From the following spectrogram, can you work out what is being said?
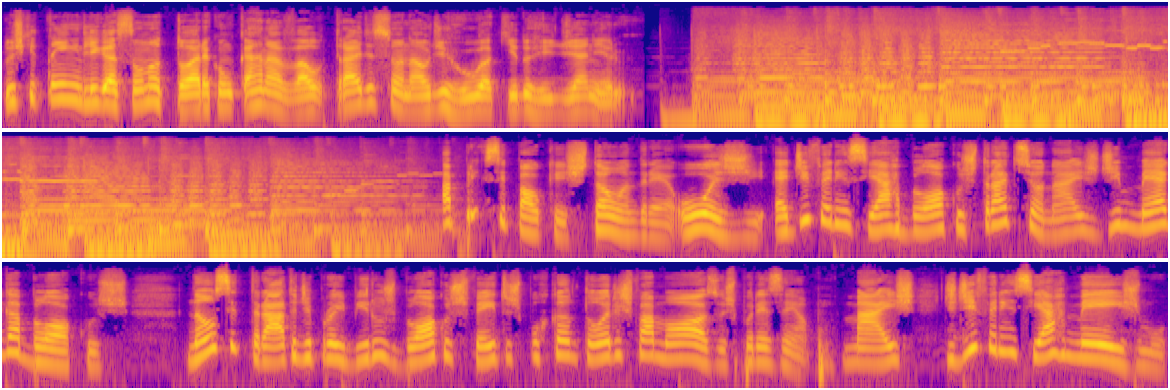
dos que têm ligação notória com o carnaval tradicional de rua aqui do Rio de Janeiro. A principal questão, André, hoje é diferenciar blocos tradicionais de mega blocos. Não se trata de proibir os blocos feitos por cantores famosos, por exemplo, mas de diferenciar mesmo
